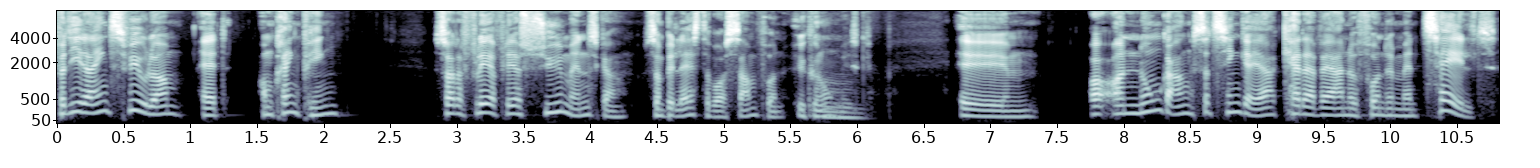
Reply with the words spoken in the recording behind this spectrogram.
Fordi der er ingen tvivl om, at omkring penge, så er der flere og flere syge mennesker, som belaster vores samfund økonomisk. Mm. Øhm, og, og nogle gange, så tænker jeg, kan der være noget fundamentalt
